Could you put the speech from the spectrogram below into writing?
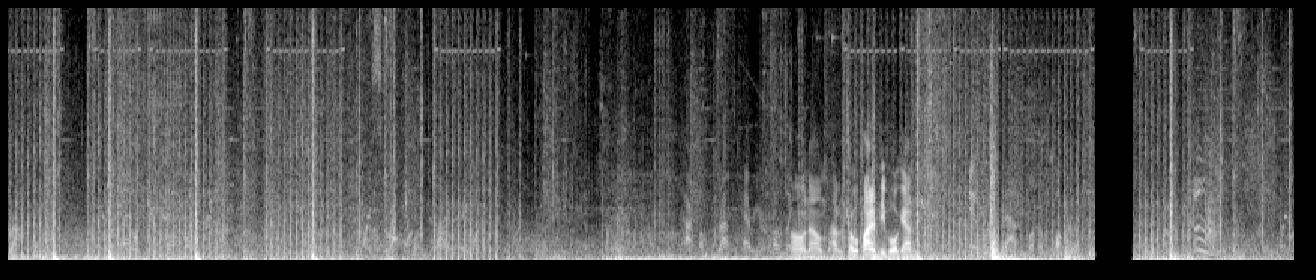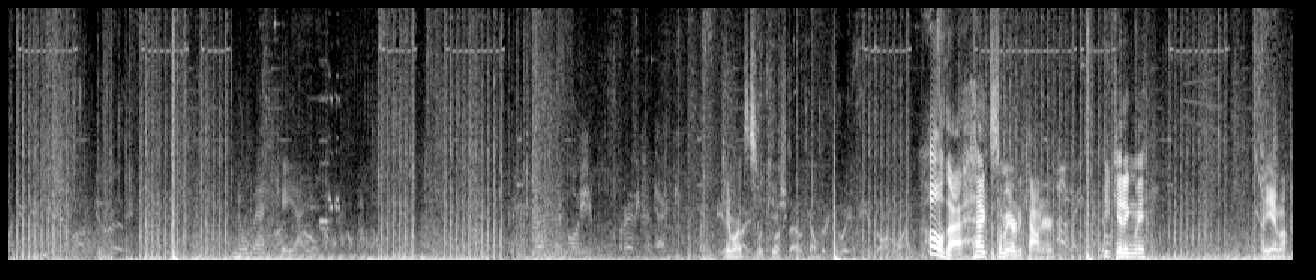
Drop them. Scratch one fire rate. Pack up draft carrier on my Oh no, I'm having trouble finding people again. Ambush that motherfucker. Nomad KIA. Can't mark this location. Oh, the heck does somebody earn a counter? Are you kidding me? I need ammo.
